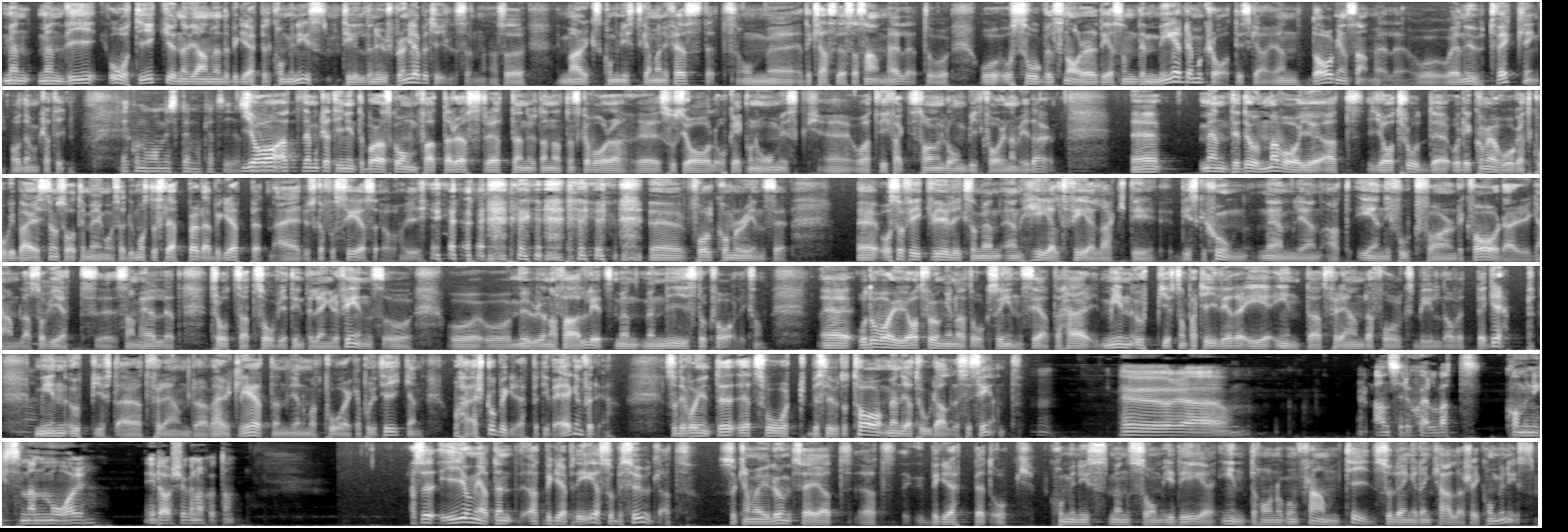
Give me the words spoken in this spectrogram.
Men, men vi återgick ju när vi använde begreppet kommunism till den ursprungliga betydelsen. Alltså Marx kommunistiska manifestet om eh, det klasslösa samhället. Och, och, och, såg väl snarare det som det mer demokratiska än dagens samhälle. Och, och en utveckling av demokratin. Ekonomisk demokrati? Alltså. Ja, att demokratin inte bara ska omfatta rösträtten utan att den ska vara eh, social och ekonomisk. Eh, och att vi faktiskt har en lång bit kvar innan vi är där. Eh, men det dumma var ju att jag trodde, och det kommer jag ihåg att KG Bergström sa till mig en gång, så här, du måste släppa det där begreppet. Nej, du ska få se, sa jag. Eh, folk kommer att inse. Eh, och så fick vi ju liksom en, en, helt felaktig diskussion, nämligen att är ni fortfarande kvar där i det gamla Sovjetsamhället trots att Sovjet inte längre finns och, och, och muren har fallit, men, men ni står kvar. Liksom. Eh, och då var ju jag tvungen att också inse att det här, min uppgift som partiledare är inte att förändra folks bild av ett begrepp. Min uppgift är att förändra verkligheten genom att påverka politiken. Och här står begreppet i vägen för det. Så det var ju inte ett svårt beslut att ta, men jag tog det alldeles för sent. Mm. Hur äh, anser du själv att kommunismen mår idag 2017? Alltså, I och med att, den, att begreppet är så besudlat så kan man ju lugnt säga att, att begreppet och kommunismen som idé inte har någon framtid så länge den kallar sig kommunism.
